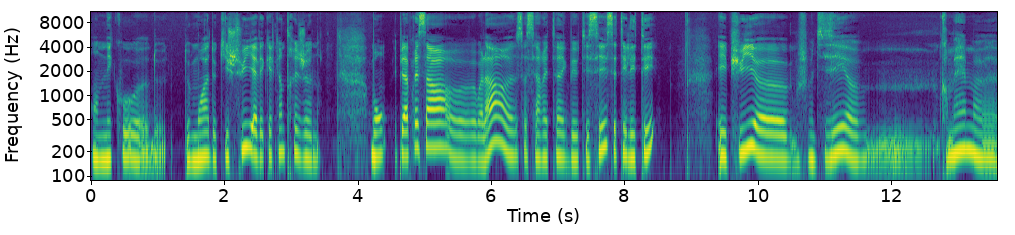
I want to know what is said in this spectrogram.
en écho de, de, moi, de qui je suis, avec quelqu'un de très jeune. Bon, et puis après ça, voilà, ça s'est arrêté avec BETC, c'était l'été. Et puis, euh, je me disais, euh, quand même, euh,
